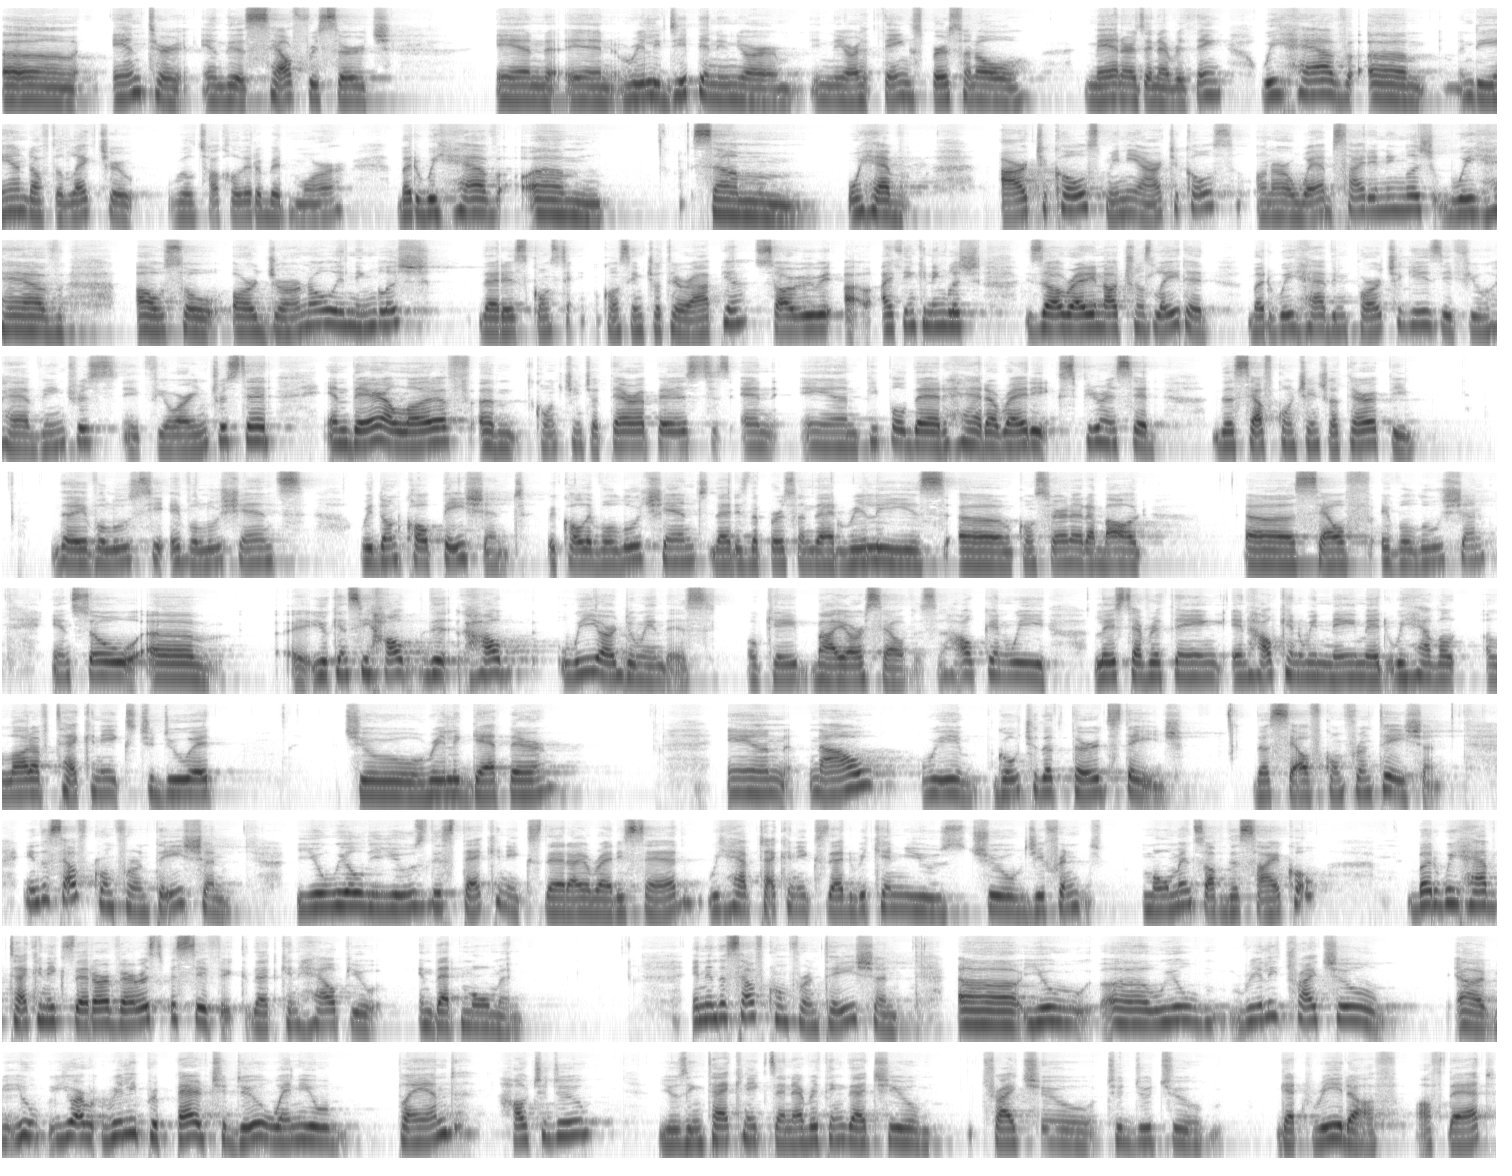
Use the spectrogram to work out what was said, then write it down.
uh, enter in this self research and and really deepen in your in your things personal manners and everything we have um, in the end of the lecture we'll talk a little bit more but we have um, some we have articles, mini articles on our website in English. We have also our journal in English that is Conscientioterapia. Sorry, uh, I think in English is already not translated, but we have in Portuguese if you have interest, if you are interested. And there are a lot of um, conscientiotherapists and, and people that had already experienced the self-conscientiotherapy, the evolution, evolutions, we don't call patient, we call evolution. That is the person that really is uh, concerned about uh, self-evolution. And so uh, you can see how, the, how we are doing this, okay, by ourselves. How can we list everything and how can we name it? We have a, a lot of techniques to do it, to really get there. And now we go to the third stage, the self-confrontation. In the self-confrontation, you will use these techniques that I already said. We have techniques that we can use to different moments of the cycle, but we have techniques that are very specific that can help you in that moment. And in the self-confrontation, uh, you uh, will really try to, uh, you, you are really prepared to do when you planned how to do, using techniques and everything that you try to to do to get rid of of that.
